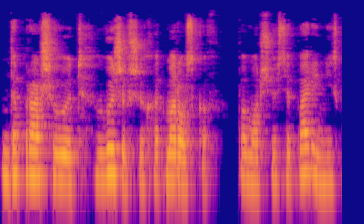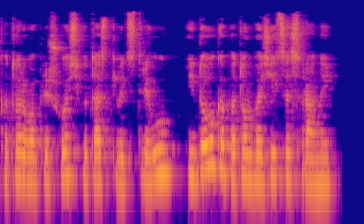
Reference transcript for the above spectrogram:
Допрашивают выживших отморозков. Поморщился парень, из которого пришлось вытаскивать стрелу и долго потом возиться с раной.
